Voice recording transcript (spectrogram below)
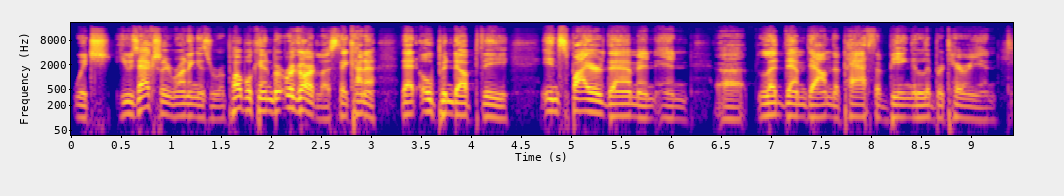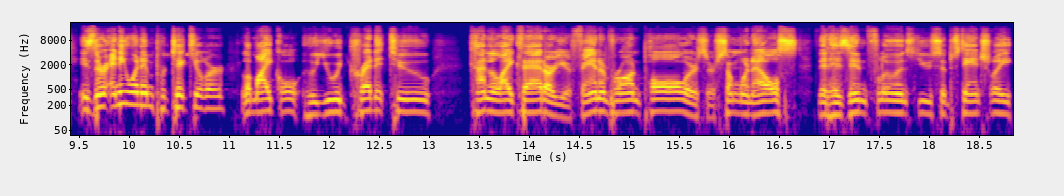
which he was actually running as a Republican, but regardless, they kind of that opened up the inspired them and and uh, led them down the path of being a libertarian. Is there anyone in particular, Lemichael, who you would credit to kind of like that? Are you a fan of Ron Paul, or is there someone else that has influenced you substantially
